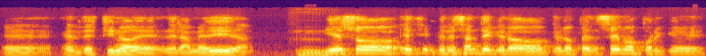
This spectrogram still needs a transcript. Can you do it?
eh, el destino de, la medida. Mm. Y eso es interesante que lo, que lo pensemos porque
